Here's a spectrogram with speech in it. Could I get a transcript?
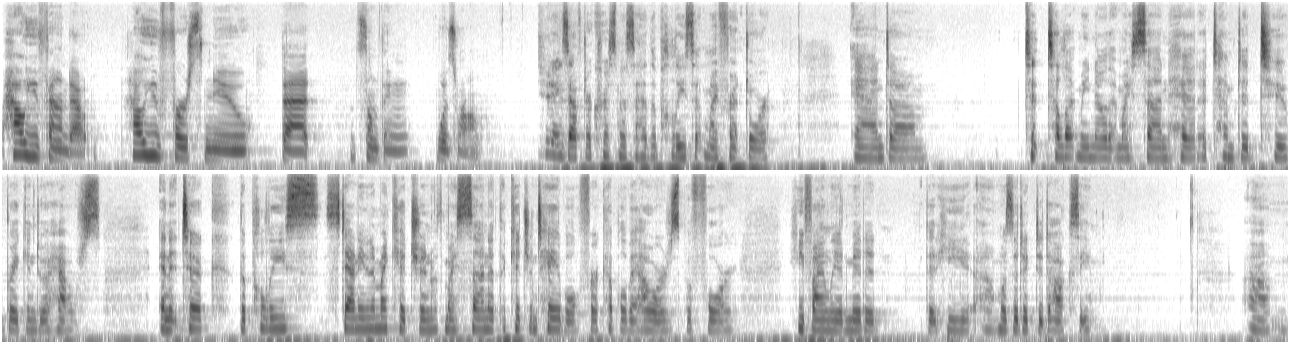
how you found out, how you first knew that something was wrong. Two days after Christmas, I had the police at my front door, and um, to, to let me know that my son had attempted to break into a house. And it took the police standing in my kitchen with my son at the kitchen table for a couple of hours before he finally admitted that he um, was addicted to Oxy. Um,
